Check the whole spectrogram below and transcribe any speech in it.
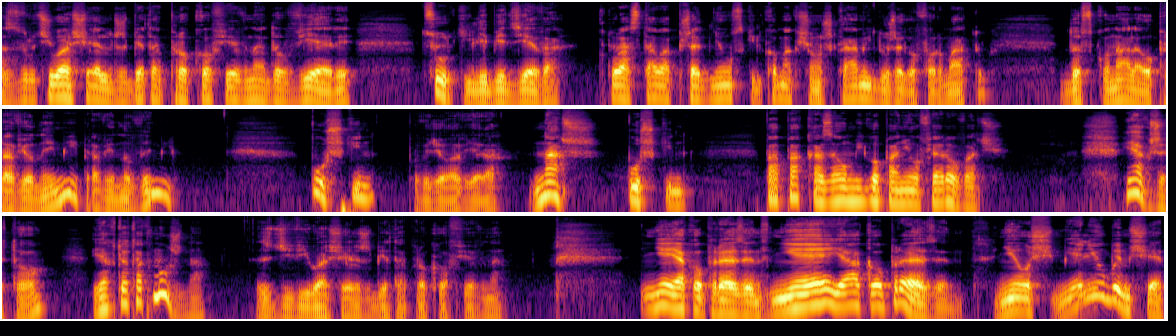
Zwróciła się Elżbieta Prokofiewna do Wiery, córki Liebiedziewa, która stała przed nią z kilkoma książkami dużego formatu, doskonale oprawionymi i prawie nowymi. Puszkin, powiedziała Wiera. Nasz Puszkin. Papa kazał mi go pani ofiarować. Jakże to? Jak to tak można? Zdziwiła się Elżbieta Prokofiewna. Nie jako prezent, nie jako prezent. Nie ośmieliłbym się.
